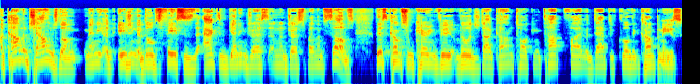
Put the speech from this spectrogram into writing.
A common challenge, though, many aging adults face is the act of getting dressed and undressed by themselves. This comes from caringvillage.com, talking top five adaptive clothing companies.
